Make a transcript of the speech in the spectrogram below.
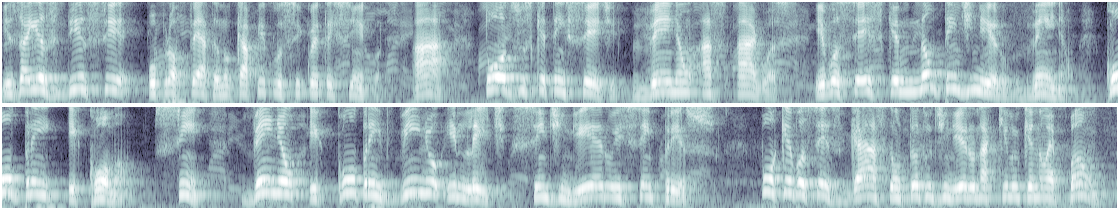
Isaías disse, o profeta, no capítulo 55: Ah, Todos os que têm sede, venham às águas. E vocês que não têm dinheiro, venham, comprem e comam. Sim, venham e comprem vinho e leite, sem dinheiro e sem preço. Por que vocês gastam tanto dinheiro naquilo que não é pão?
